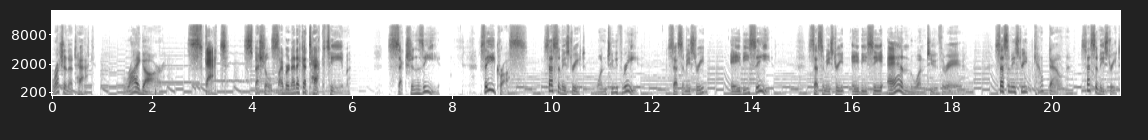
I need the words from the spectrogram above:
Russian Attack, Rygar, SCAT, Special Cybernetic Attack Team, Section Z, Cross, Sesame Street 123, Sesame Street ABC, Sesame Street ABC and 123, Sesame Street Countdown, Sesame Street.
